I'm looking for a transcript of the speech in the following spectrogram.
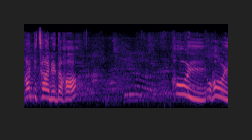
Hay bir tane daha. Hay hay.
